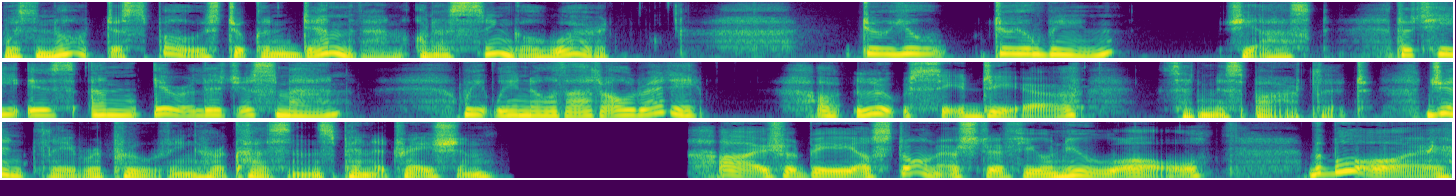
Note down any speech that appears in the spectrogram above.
was not disposed to condemn them on a single word. Do you do you mean, she asked, that he is an irreligious man? We we know that already. Oh, Lucy, dear, said Miss Bartlett, gently reproving her cousin's penetration. I should be astonished if you knew all. The boy,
